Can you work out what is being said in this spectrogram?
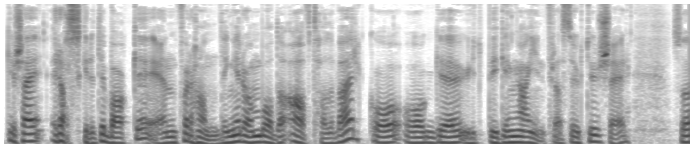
trekker seg raskere tilbake enn forhandlinger om både avtaleverk og, og utbygging av infrastruktur skjer. Så,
